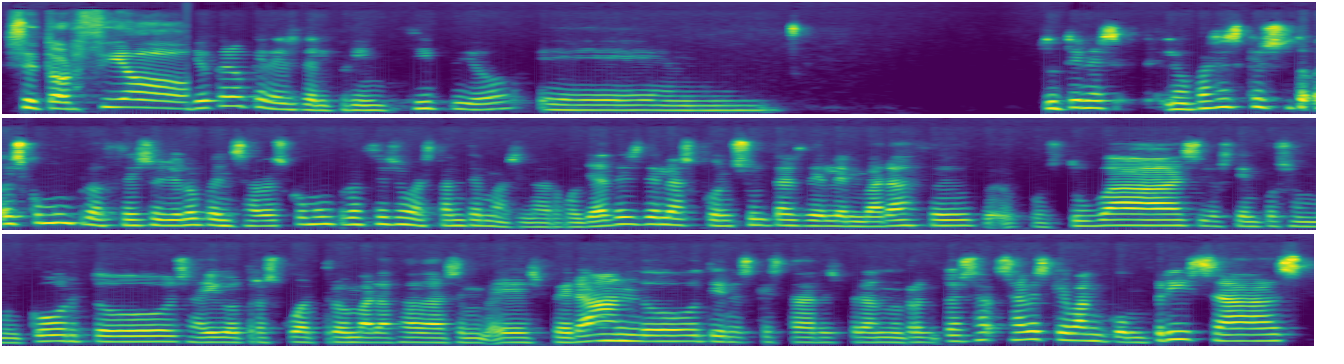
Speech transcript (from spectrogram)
se torció. Yo creo que desde el principio eh, tú tienes, lo que pasa es que es, es, como un proceso, yo lo pensaba, es como un proceso bastante más largo. Ya desde las consultas del embarazo, pues tú vas, los tiempos son muy cortos, hay otras cuatro embarazadas em, esperando, tienes que estar esperando un rato. sabes que van con prisas,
